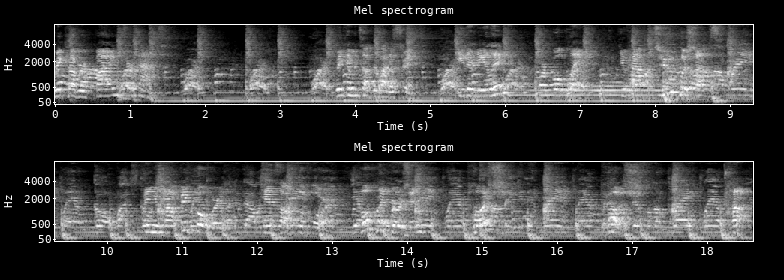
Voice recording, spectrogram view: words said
recover. Find your mat. We come into upper body strength. Either kneeling or full plank. You have two push-ups. Then you hop it forward, hands off the floor. Full plank version. Push, push, hop,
